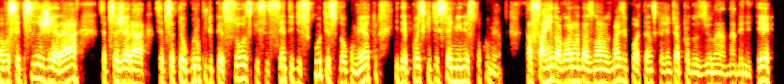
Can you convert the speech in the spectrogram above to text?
Mas você precisa gerar, você precisa gerar, você precisa ter o um grupo de pessoas que se sente e discute esse documento e depois que dissemina esse documento. Está saindo agora uma das normas mais importantes que a gente já produziu na, na BNT,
